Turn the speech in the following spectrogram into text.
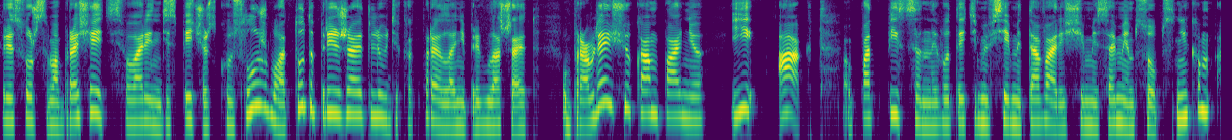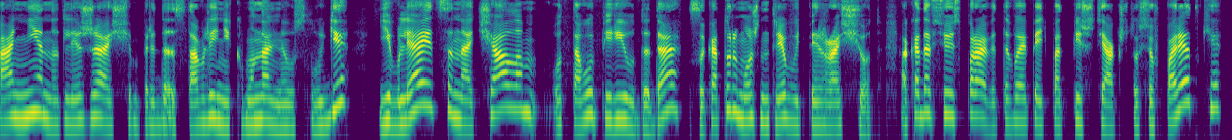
ресурсам, обращайтесь в аварийно-диспетчерскую службу, оттуда приезжают люди, как правило, они приглашают управляющую компанию, и акт, подписанный вот этими всеми товарищами, самим собственником, о ненадлежащем предоставлении коммунальной услуги является началом вот того периода, да, за который можно требовать перерасчет. А когда все исправят, и вы опять подпишете акт, что все в порядке,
